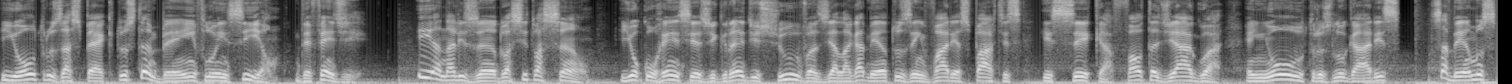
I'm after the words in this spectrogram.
e outros aspectos também influenciam, defende. E analisando a situação, e ocorrências de grandes chuvas e alagamentos em várias partes e seca, falta de água em outros lugares, sabemos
